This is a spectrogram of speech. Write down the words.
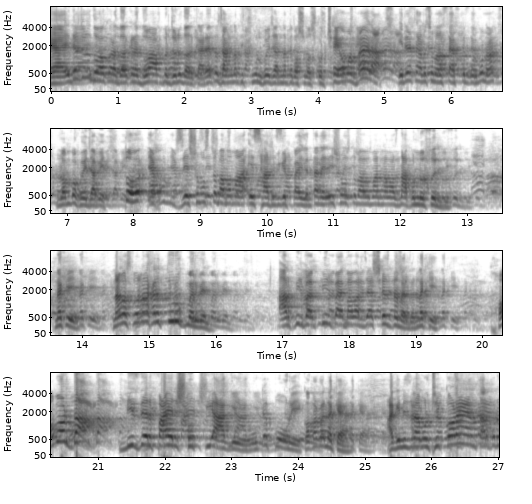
হ্যাঁ, এদের জন্য দোয়া করা দরকার দোয়া আপনার জন্য দরকার। এত জান্নাতি ফুল হয়ে জান্নাতে বসবাস করছে। আমার ভাইয়েরা এটা একটা আলোচনা আস্তে আস্তে করব না লম্বা হয়ে যাবে। তো এখন যে সমস্ত বাবা মা এই সার্টিফিকেট পাইলেন তাহলে এই সমস্ত বাবা মার নামাজ না পড়লেও চলবে। নাকি? নামাজ পড়বেন খালি তুরুক মারবেন। আর পীর পীর বাবার যা সেজদা মারবেন নাকি নাকি? খবরদার, নিজের পায়ের শক্তি আগে, ওটা পরে, কথা কয় না কেন আগে নিজের আমল ঠিক করেন, তারপরে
